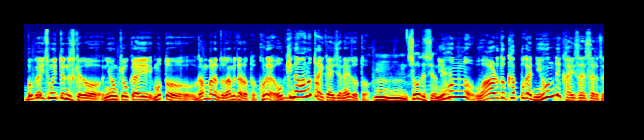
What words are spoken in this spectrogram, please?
僕はいつも言ってるんですけど日本協会もっと頑張らんとだめだろうと。これ沖縄の大会じゃないぞと、うん。うんうん、そうですよ、ね、日本のワールドカップが日本で開催されて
